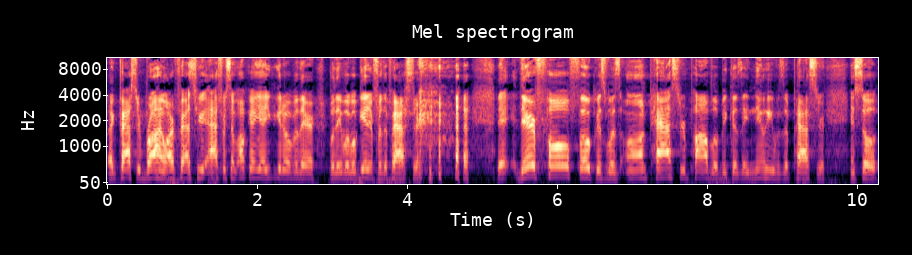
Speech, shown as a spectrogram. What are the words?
like Pastor Brian, our pastor, he asked for some. Okay, yeah, you can get it over there. But they will go get it for the pastor. Their whole focus was on Pastor Pablo because they knew he was a pastor. And so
